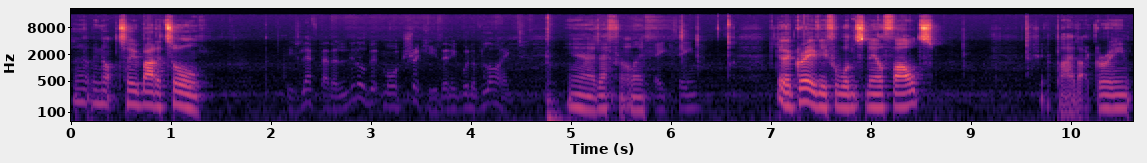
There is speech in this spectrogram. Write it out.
Certainly not too bad at all. He's left that a little bit more tricky than he would have liked. Yeah, definitely. 18. Do a gravy for once, Neil Foulds. Should apply that green.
